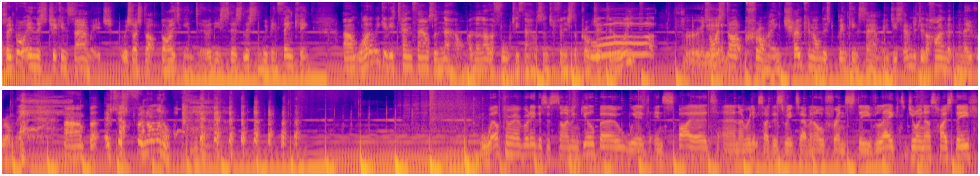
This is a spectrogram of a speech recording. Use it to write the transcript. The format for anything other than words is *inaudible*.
So he brought in this chicken sandwich, which I start biting into, and he says, "Listen, we've been thinking, um, why don't we give you ten thousand now and another forty thousand to finish the project in a week?" Brilliant. So I start crying, choking on this blinking sandwich. He's having to do the Heimlich maneuver on me, *laughs* um, but it's just phenomenal. *laughs* Welcome, everybody. This is Simon Guillebaud with Inspired, and I'm really excited this week to have an old friend, Steve Legg, to join us. Hi, Steve.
